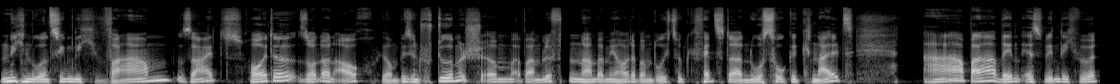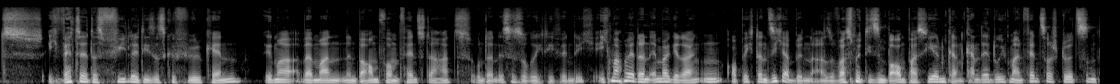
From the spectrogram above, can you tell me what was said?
nicht nur ziemlich warm seit heute, sondern auch ja, ein bisschen stürmisch. Ähm, beim Lüften haben wir mir heute beim Durchzug Fenster nur so geknallt. Aber wenn es windig wird, ich wette, dass viele dieses Gefühl kennen, immer wenn man einen Baum vorm Fenster hat und dann ist es so richtig windig. Ich mache mir dann immer Gedanken, ob ich dann sicher bin, also was mit diesem Baum passieren kann. Kann der durch mein Fenster stürzen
